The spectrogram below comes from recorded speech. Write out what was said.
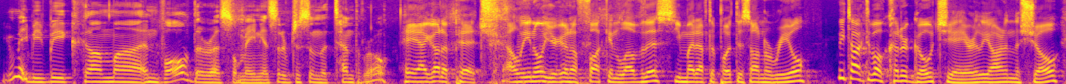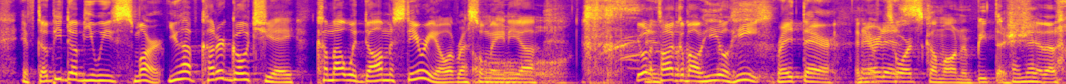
You maybe become uh, involved at WrestleMania instead of just in the tenth row. Hey, I got a pitch. Aulino, you're gonna fucking love this. You might have to put this on a reel. We talked about Cutter Gauthier early on in the show. If WWE's smart, you have Cutter Gauthier come out with Dom Mysterio at WrestleMania. Oh. You want to talk about heel heat right there? And there it is. Torts come on and beat the And shit then, out of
